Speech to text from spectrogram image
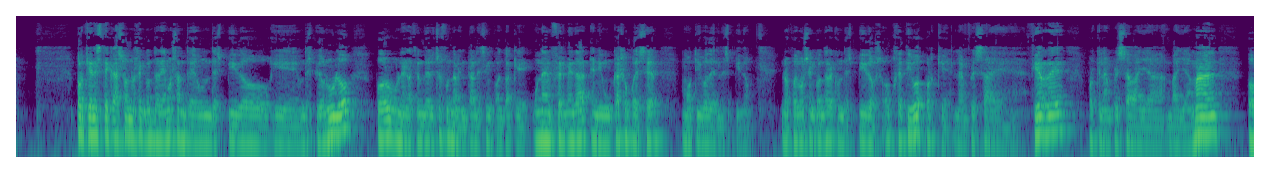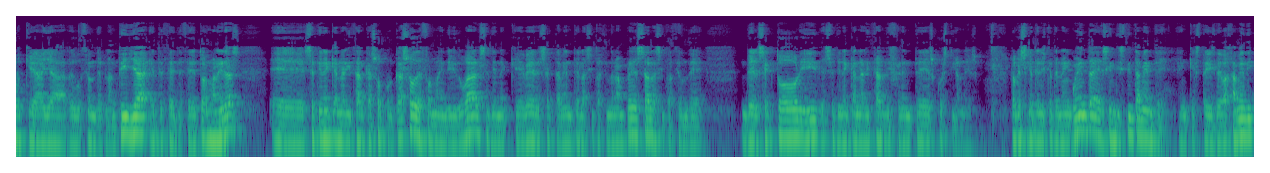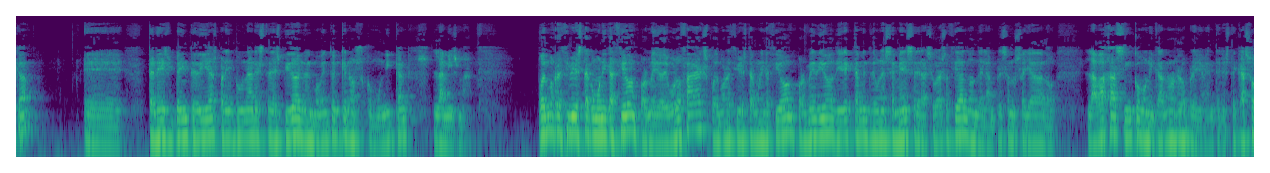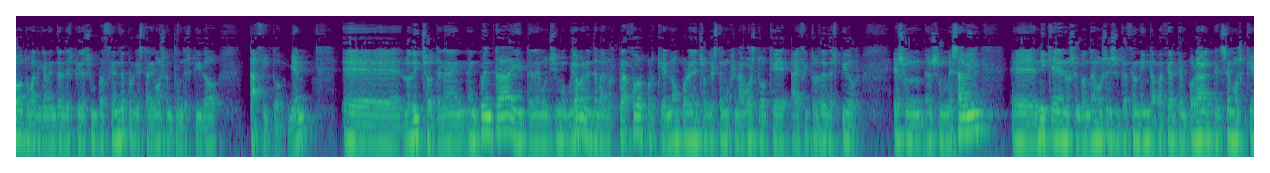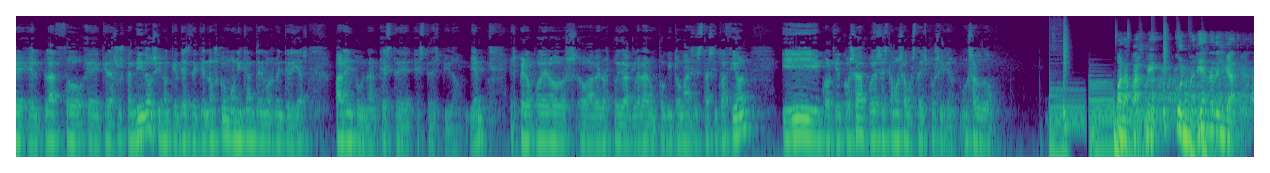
Porque en este caso nos encontraríamos ante un despido, eh, un despido nulo por vulneración de derechos fundamentales en cuanto a que una enfermedad en ningún caso puede ser motivo del despido nos podemos encontrar con despidos objetivos porque la empresa eh, cierre, porque la empresa vaya, vaya mal, porque haya reducción de plantilla, etc. etc. De todas maneras, eh, se tiene que analizar caso por caso de forma individual, se tiene que ver exactamente la situación de la empresa, la situación de, del sector y se tiene que analizar diferentes cuestiones. Lo que sí que tenéis que tener en cuenta es indistintamente en que estéis de baja médica, eh, tenéis 20 días para impugnar este despido en el momento en que nos comunican la misma. Podemos recibir esta comunicación por medio de Burofax, podemos recibir esta comunicación por medio directamente de un SMS de la Seguridad Social donde la empresa nos haya dado la baja sin comunicárnoslo previamente. En este caso, automáticamente el despido es improcedente porque estaremos ante un despido tácito. Bien. Eh, lo dicho, tener en cuenta y tener muchísimo cuidado con el tema de los plazos, porque no por el hecho que estemos en agosto, que a efectos de despidos es un, es un mes hábil, eh, ni que nos encontremos en situación de incapacidad temporal, pensemos que el plazo eh, queda suspendido, sino que desde que nos comunican tenemos 20 días para impugnar este, este despido. Bien, espero poderos o haberos podido aclarar un poquito más esta situación y cualquier cosa, pues estamos a vuestra disposición. Un saludo. Para Parlé con Mariana Delgado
